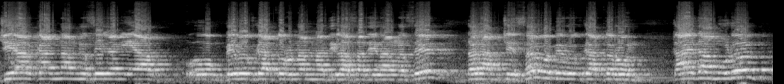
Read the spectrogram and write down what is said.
जी आर काढणार नसेल आणि या बेरोजगार तरुणांना दिलासा देणार नसेल तर आमचे सर्व बेरोजगार तरुण कायदा मोडून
